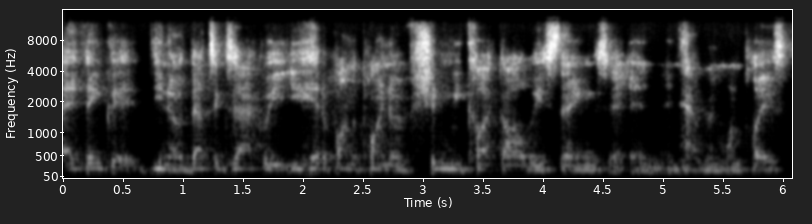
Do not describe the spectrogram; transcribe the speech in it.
I think uh, you know that's exactly you hit upon the point of shouldn't we collect all these things and, and have them in one place?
